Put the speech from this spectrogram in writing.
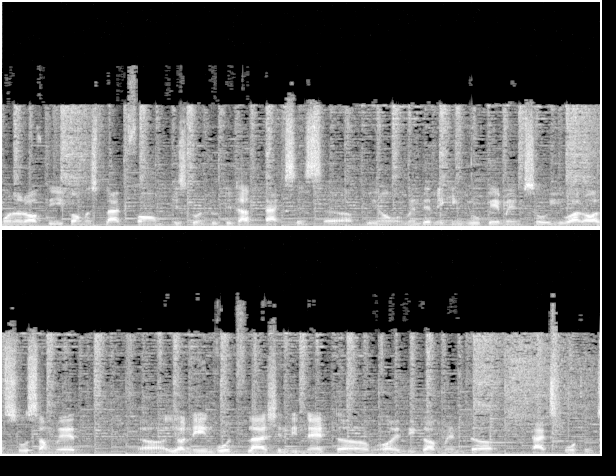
owner of the e-commerce platform is going to deduct taxes. you know, when they're making you payments, so you are also somewhere. your name would flash in the net or in the government tax portals.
